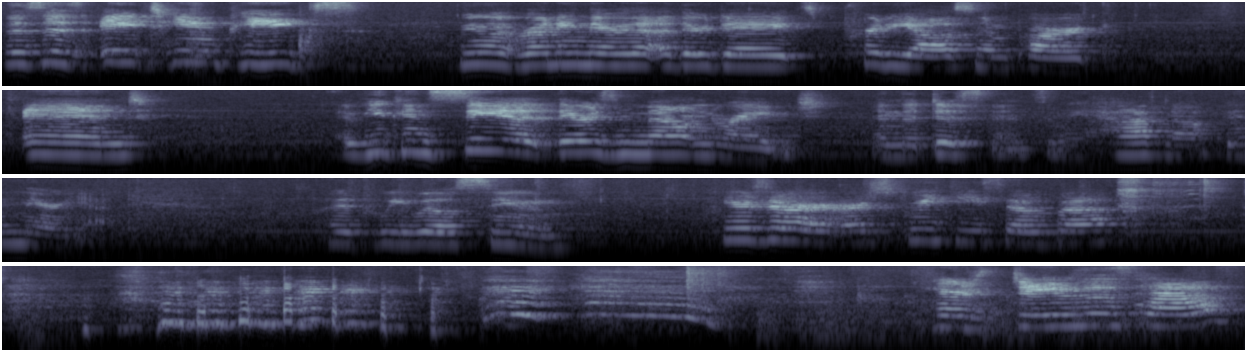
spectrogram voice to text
This is 18 Peaks. We went running there the other day. It's pretty awesome park. And if you can see it, there's mountain range in the distance. And we have not been there yet. But we will soon. Here's our, our squeaky sofa. Here's James's half.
